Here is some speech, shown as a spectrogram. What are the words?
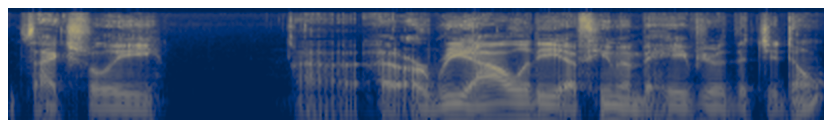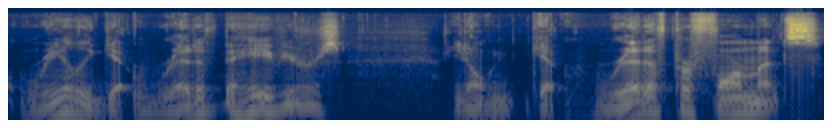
It's actually uh, a reality of human behavior that you don't really get rid of behaviors, you don't get rid of performance,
